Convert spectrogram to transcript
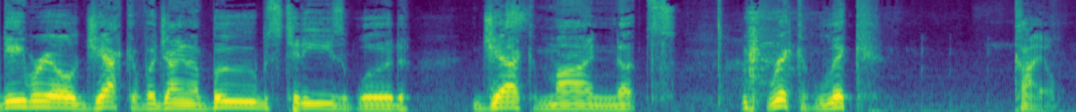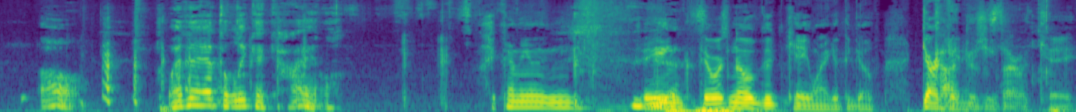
Gabriel Jack Vagina Boobs Titties Wood Jack My Nuts Rick Lick Kyle. Oh, why did I have to lick a Kyle? I couldn't even Think There was no good K when I get to go. Dark Cock energy. start with K.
